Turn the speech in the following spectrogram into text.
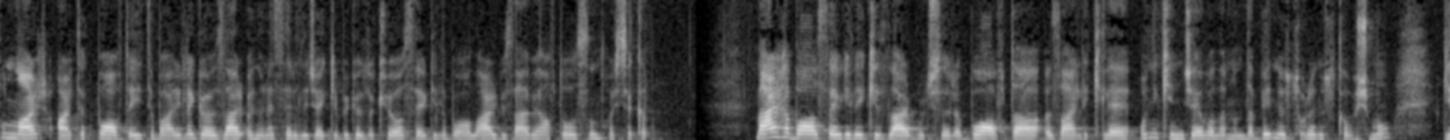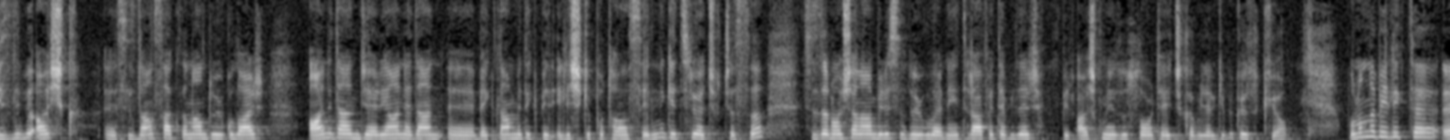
Bunlar artık bu hafta itibariyle gözler önüne serilecek gibi gözüküyor. Sevgili boğalar güzel bir hafta olsun. Hoşçakalın. Merhaba sevgili ikizler burçları. Bu hafta özellikle 12. ev alanında Venüs-Uranüs kavuşumu gizli bir aşk, e, sizden saklanan duygular, aniden cereyan eden e, beklenmedik bir ilişki potansiyelini getiriyor açıkçası. Sizden hoşlanan birisi duygularını itiraf edebilir, bir aşk mevzusu ortaya çıkabilir gibi gözüküyor. Bununla birlikte e,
